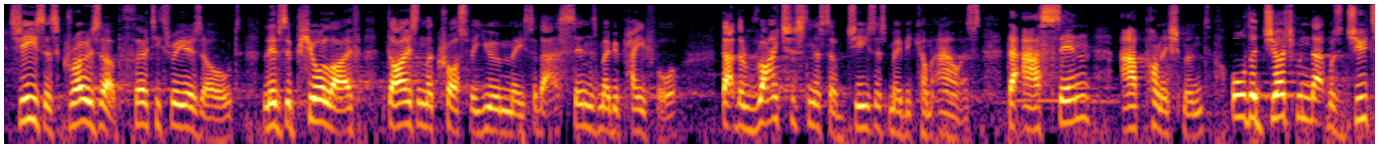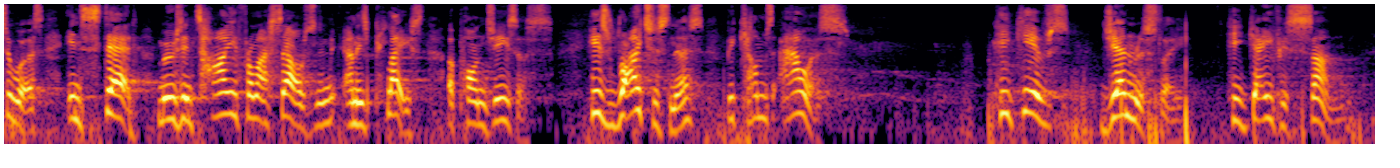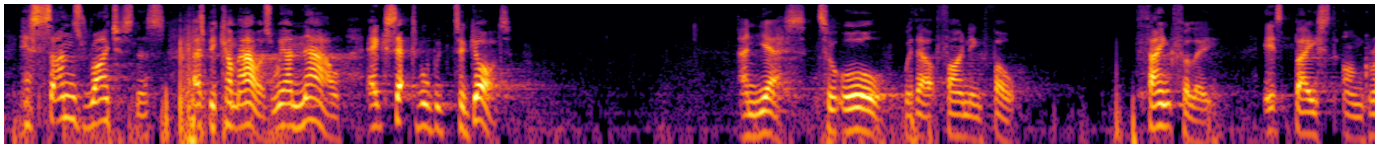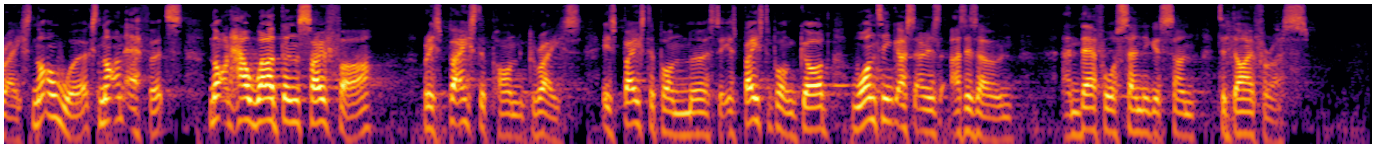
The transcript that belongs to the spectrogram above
Jesus grows up 33 years old, lives a pure life, dies on the cross for you and me so that our sins may be paid for, that the righteousness of Jesus may become ours, that our sin, our punishment, all the judgment that was due to us instead moves entirely from ourselves and is placed upon Jesus his righteousness becomes ours. He gives generously. He gave his son. His son's righteousness has become ours. We are now acceptable to God. And yes, to all without finding fault. Thankfully, it's based on grace, not on works, not on efforts, not on how well I've done so far, but it's based upon grace. It's based upon mercy. It's based upon God wanting us as, as His own and therefore sending His Son to die for us.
